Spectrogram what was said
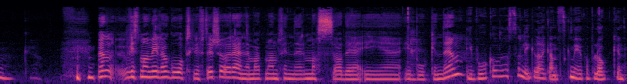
Mm. Men hvis man vil ha gode oppskrifter, så regner jeg med at man finner masse av det i, i boken din? I boka så ligger det ganske mye på bloggen.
